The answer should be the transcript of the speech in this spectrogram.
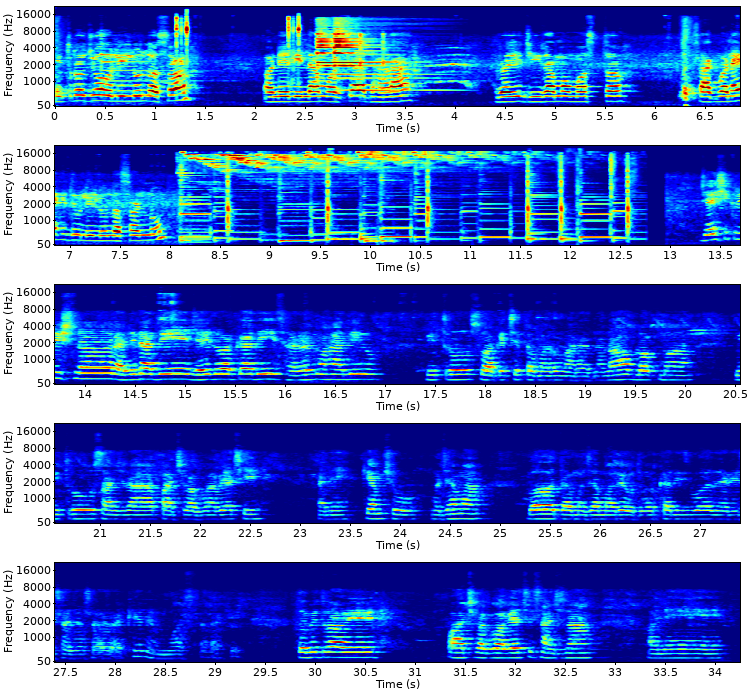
મિત્રો, જો લીલું લસણ અને લીલા મરચાં, ધાણા રહી જીરામાં મસ્ત શાક બનાવી દીધું લીલું લસણનું. જય શ્રી કૃષ્ણ, રાધે રાધે, જય દ્વારકાધીશ, હર મહાદેવ. મિત્રો, સ્વાગત છે તમારું મારા નાના બ્લોગમાં. મિત્રો, સાંજના પાંચ વાગવા આવ્યા છે અને કેમ છો? મજામાં? બધા મજામાં રહ્યો દ્વારકાધીશ બધાને સાજા સારા રાખે ને, મસ્ત રાખે. તો મિત્રો હવે પાંચ વાગવા આવ્યા છે સાંજના અને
